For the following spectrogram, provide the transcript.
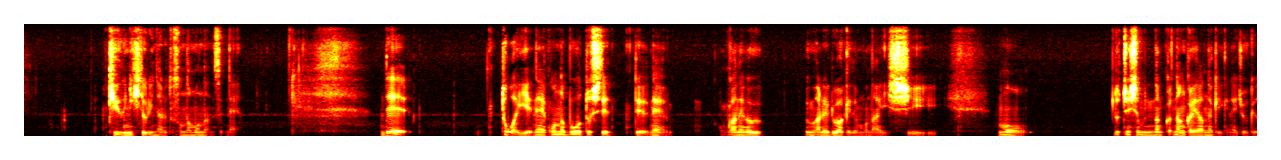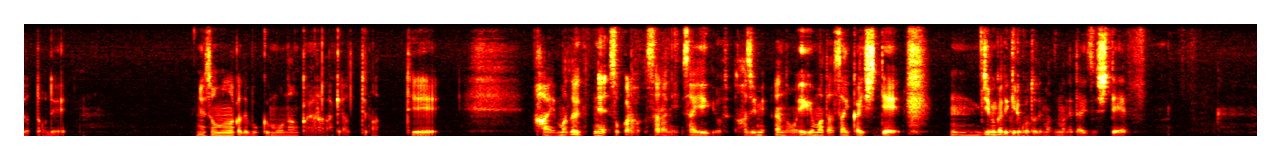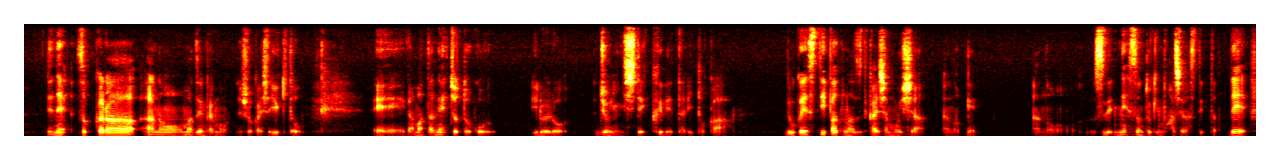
急に一人になるとそんなもんなんですよね。で、とはいえね、こんなぼーっとしてってね、お金が生まれるわけでもないし、もう、どっちにしてもなんか、なんかやらなきゃいけない状況だったので、ね、その中で僕もなんかやらなきゃってなって、はい。まだね、そこからさらに再営業始め、あの、営業また再開して、うん、自分ができることでまずマネタイズして、でね、そこから、あの、まあ、前回も紹介したゆきと、えー、がまたね、ちょっとこう、いろいろジョインしてくれたりとか、で僕は ST パートナーズって会社も一社、あの、あの、すでにね、その時も走らせていたので、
